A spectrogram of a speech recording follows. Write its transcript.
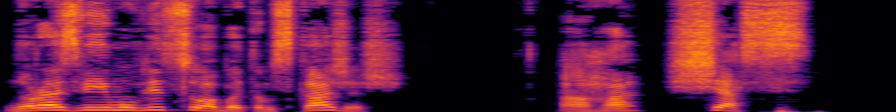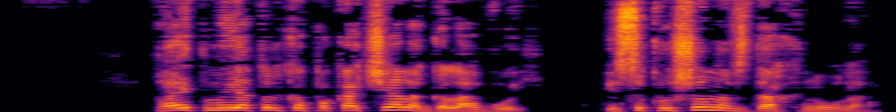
Но разве ему в лицо об этом скажешь? Ага, сейчас. Поэтому я только покачала головой и сокрушенно вздохнула.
